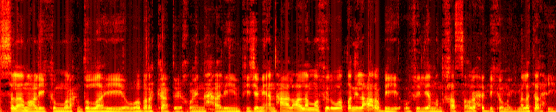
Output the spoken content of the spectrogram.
السلام عليكم ورحمة الله وبركاته. إخواننا النحالين في جميع أنحاء العالم وفي الوطن العربي وفي اليمن خاصة. أرحب بكم أجمل ترحيب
